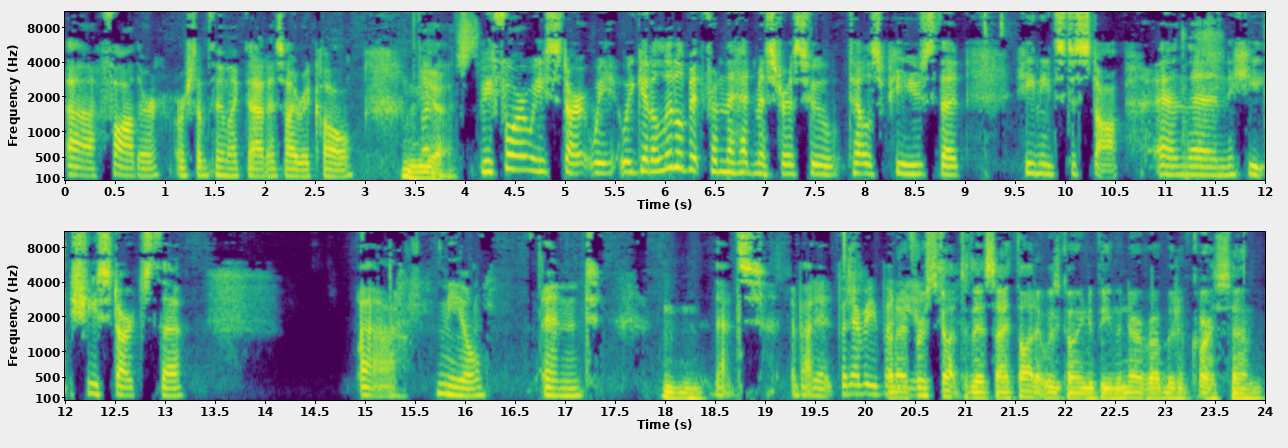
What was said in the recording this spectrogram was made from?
uh, father or something like that, as I recall. Yes. before we start, we, we get a little bit from the headmistress who tells Peeves that he needs to stop, and then he she starts the uh, meal, and hmm that's about it. But everybody, When I is- first got to this, I thought it was going to be Minerva, but of course, um,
